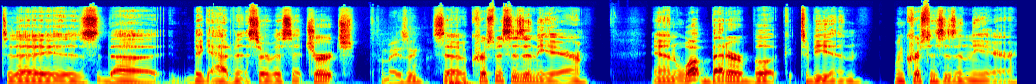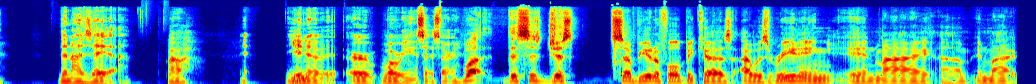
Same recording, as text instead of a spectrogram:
Today is the big Advent service at church. Amazing. So Christmas is in the air, and what better book to be in when Christmas is in the air than Isaiah? Ah, You Yeah. know, or what were you gonna say? Sorry. well, this is just so beautiful because I was reading in my um, in my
